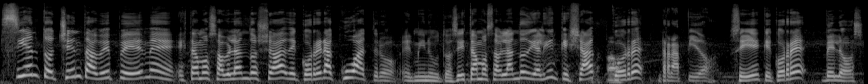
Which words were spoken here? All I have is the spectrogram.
180 bpm, estamos hablando ya de correr a 4 el minuto. ¿sí? Estamos hablando de alguien que ya corre rápido, ¿sí? que corre veloz.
